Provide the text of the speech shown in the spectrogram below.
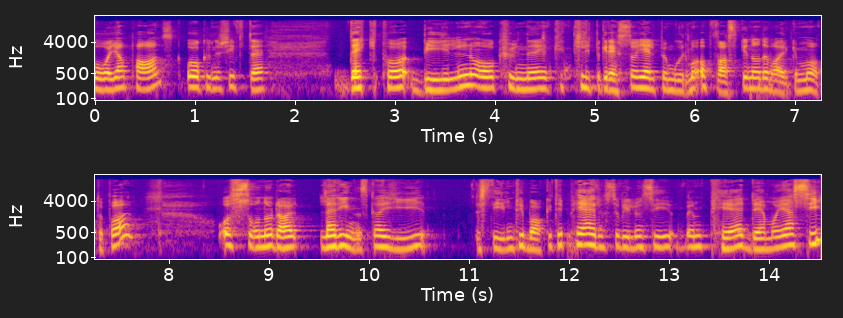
og japansk og kunne skifte dekk på bilen og kunne klippe gress og hjelpe mor med oppvasken, og det var ikke måte på. Og så når da lærerinnen skal gi stilen tilbake til Per, så vil hun si Men Per, det må jeg si.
